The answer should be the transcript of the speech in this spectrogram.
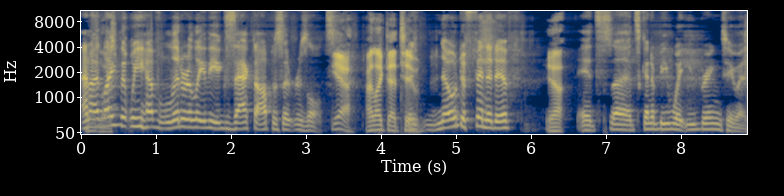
And I Over the last- like that we have literally the exact opposite results. Yeah, I like that too. No definitive. Yeah. It's uh, it's going to be what you bring to it.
